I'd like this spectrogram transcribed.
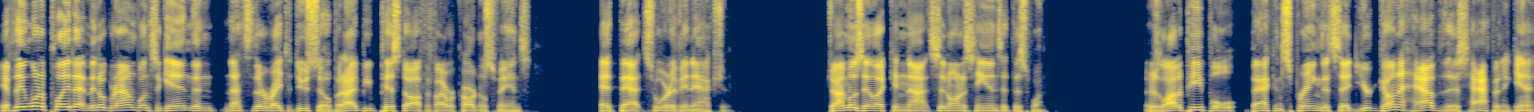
if they want to play that middle ground once again, then that's their right to do so. But I'd be pissed off if I were Cardinals fans at that sort of inaction. John Mozeliak cannot sit on his hands at this one. There's a lot of people back in spring that said you're going to have this happen again.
